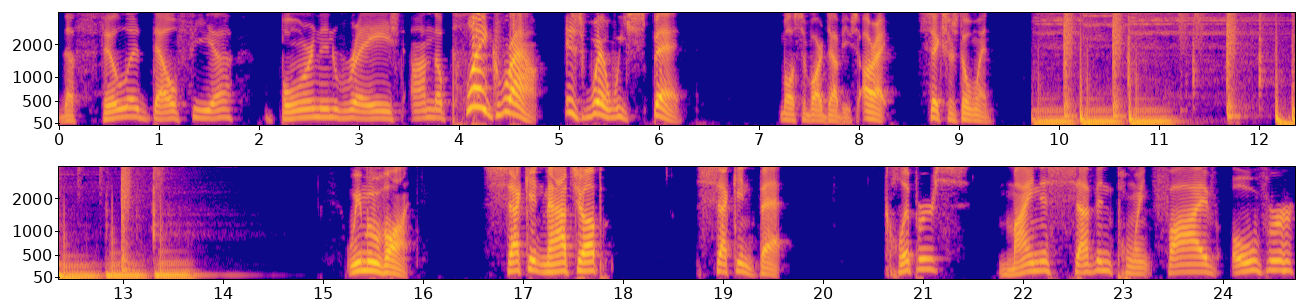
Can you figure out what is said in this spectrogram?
the Philadelphia, born and raised on the playground, is where we spend most of our W's. All right, Sixers to win. We move on. Second matchup, second bet. Clippers minus 7.5 over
